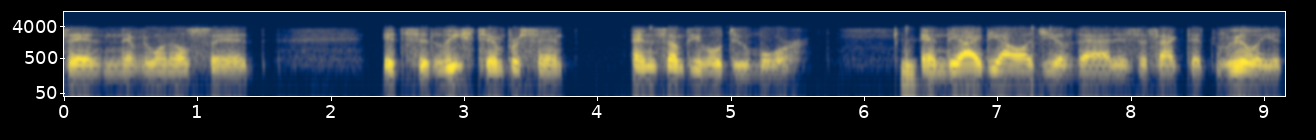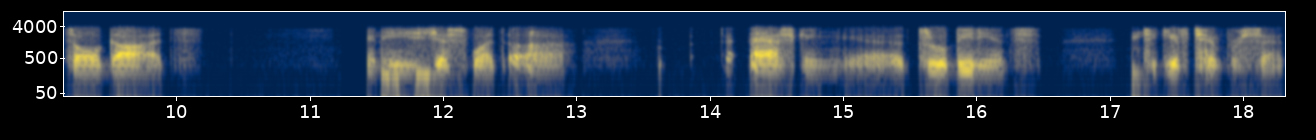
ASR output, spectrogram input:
said and everyone else said, it's at least ten percent, and some people do more. Mm-hmm. And the ideology of that is the fact that really it's all God's, and He's mm-hmm. just what uh, asking uh, through obedience to give ten percent.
